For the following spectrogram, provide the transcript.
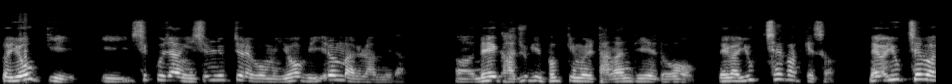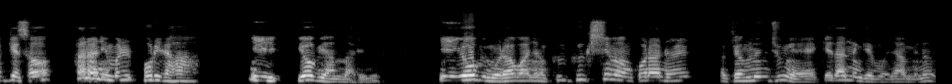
또 욥기 이 19장 26절에 보면 욥이 이런 말을 합니다. 어, 내 가죽이 벗김을 당한 뒤에도 내가 육체 밖에서 내가 육체 밖에서 하나님을 보리라. 이 욥이 한 말입니다. 이 욥이 뭐라고 하냐면 그 극심한 고난을 겪는 중에 깨닫는 게 뭐냐면은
